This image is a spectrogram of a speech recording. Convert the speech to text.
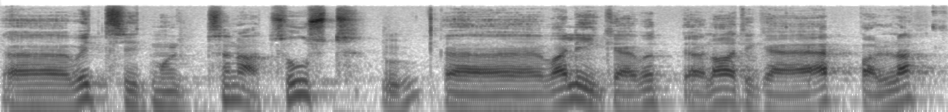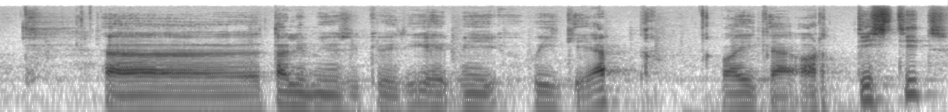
võtsid mult sõnad suust mm. -hmm. valige, võtta, laadige äpp alla. Äh, Tallinn Music Weeki äpp, valige artistid.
